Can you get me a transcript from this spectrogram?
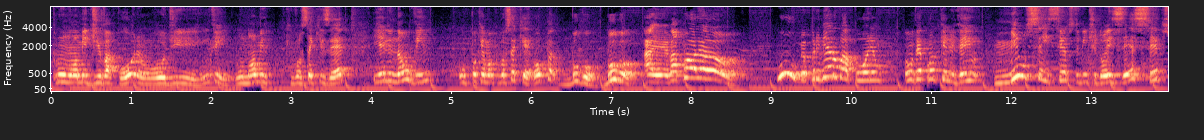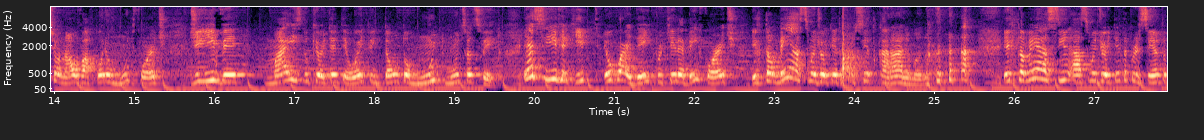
para um nome de Vaporeon ou de, enfim, o nome que você quiser e ele não vir o Pokémon que você quer. Opa, bugou, bugou. Aê, Vaporeon! Uh, meu primeiro Vaporeon Vamos ver quanto que ele veio. 1622, excepcional, Vaporeon muito forte, de IV mais do que 88, então tô muito, muito satisfeito. Esse IV aqui eu guardei porque ele é bem forte, ele também é acima de 80%, caralho, mano. ele também é acima de 80%,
